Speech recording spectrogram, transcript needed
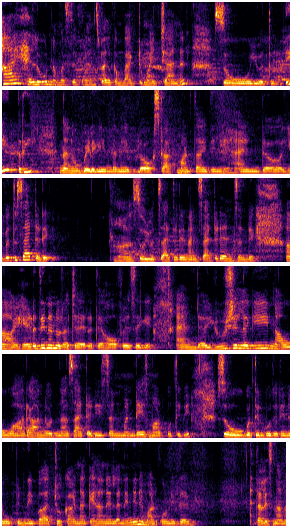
ಹಾಯ್ ಹೆಲೋ ನಮಸ್ತೆ friends welcome back to my channel so ಇವತ್ತು ಡೇ ತ್ರೀ ನಾನು ಬೆಳಗ್ಗೆಯಿಂದನೇ ಬ್ಲಾಗ್ ಸ್ಟಾರ್ಟ್ ಮಾಡ್ತಾ ಇದ್ದೀನಿ ಆ್ಯಂಡ್ ಇವತ್ತು ಸ್ಯಾಟರ್ಡೆ ಸೊ ಇವತ್ತು ಸ್ಯಾಟರ್ಡೆ ನಂಗೆ ಸ್ಯಾಟರ್ಡೆ ಆ್ಯಂಡ್ ಸಂಡೇ ಎರಡು ದಿನವೂ ರಜೆ ಇರುತ್ತೆ ಆಫೀಸಿಗೆ ಆ್ಯಂಡ್ ಯೂಶ್ವಲಾಗಿ ನಾವು ವಾರ ಅನ್ನೋದನ್ನ ಸ್ಯಾಟರ್ಡೇಸ್ ಆ್ಯಂಡ್ ಮಂಡೇಸ್ ಮಾಡ್ಕೋತೀವಿ. ಸೊ ಗೊತ್ತಿರ್ಬೋದು ನೆನೆ ಉಪ್ಪಿನ ದೀಪ ಹಚ್ಚೋ ಕಾರಣಕ್ಕೆ ನಾನೆಲ್ಲ ನೆನ್ನೆನೇ ಮಾಡ್ಕೊಂಡಿದ್ದೆ. ತಲೆ ಸ್ನಾನ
